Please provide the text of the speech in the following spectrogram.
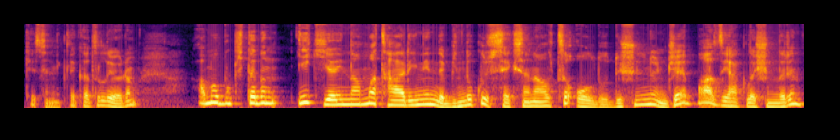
kesinlikle katılıyorum. Ama bu kitabın ilk yayınlanma tarihinin de 1986 olduğu düşünülünce bazı yaklaşımların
